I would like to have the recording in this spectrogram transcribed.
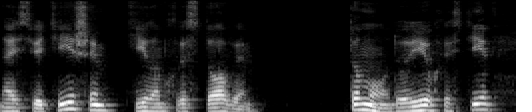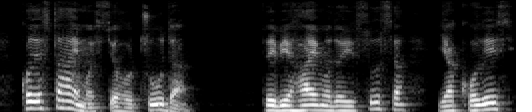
найсвятішим тілом Христовим. Тому, дорогі в Христі, користаємось цього чуда, прибігаємо до Ісуса, як колись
